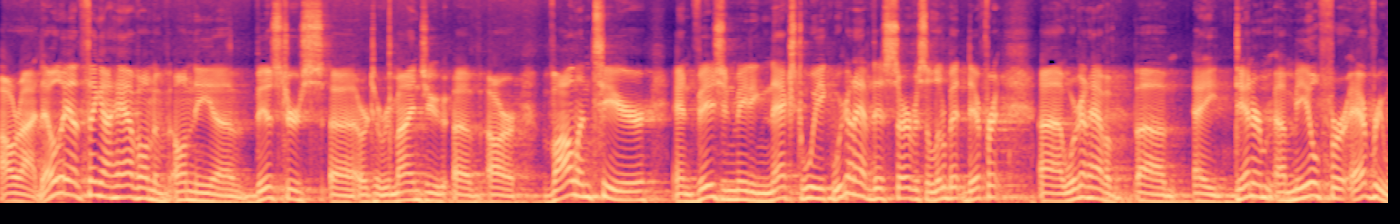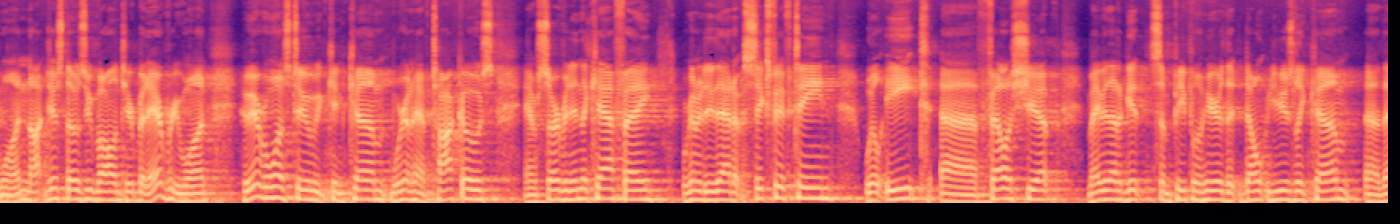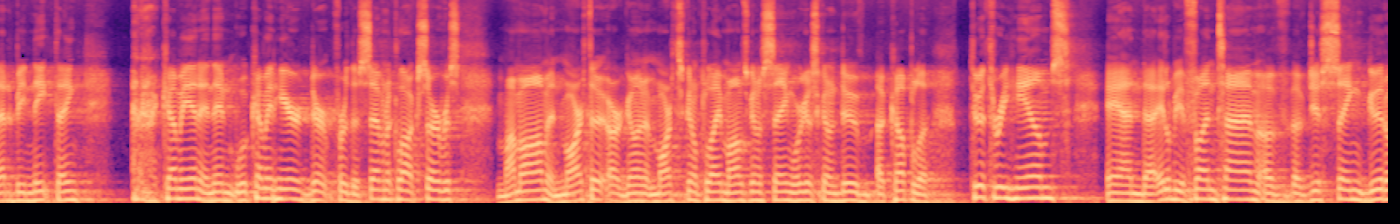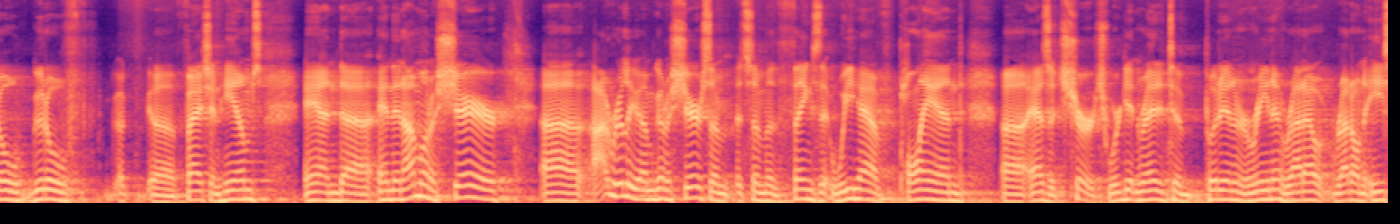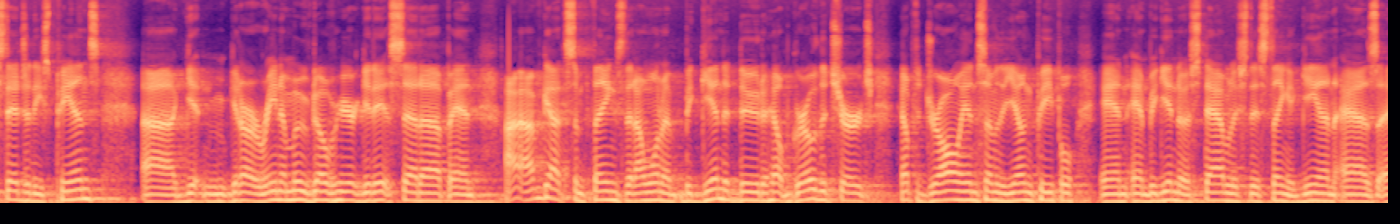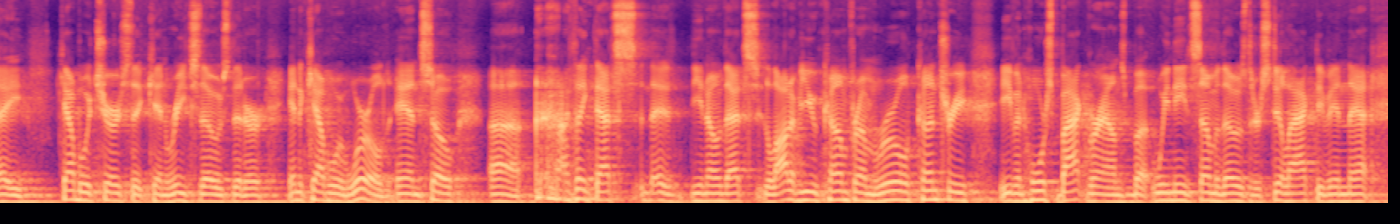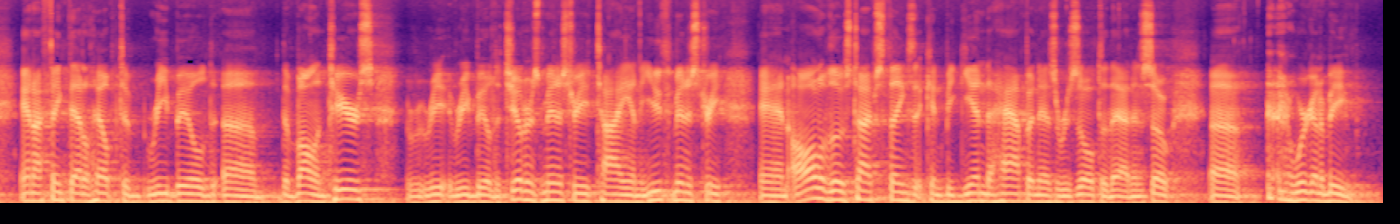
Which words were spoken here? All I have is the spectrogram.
All right. The only other thing I have on the on the uh, visitors, uh, or to remind you of our volunteer and vision meeting next week. We're going to have this service a little bit different. Uh, we're going to have a um, a dinner, a meal for everyone, not just those who volunteer, but everyone. Whoever wants to can come. We're going to have tacos and serve it in the cafe. We're going to do that at 6:15. We'll eat, uh, fellowship. Maybe that'll get some people here that don't usually come. Uh, that'd be a neat thing. come in, and then we'll come in here for the seven o'clock service. My mom and Martha are going. To, Martha's going to play. Mom's going to sing. We're just going to do a couple of two or three hymns, and uh, it'll be a fun time of, of just sing good old good old uh, fashion hymns, and uh, and then I'm going to share. Uh, I really am going to share some some of the things that we have planned uh, as a church. We're getting ready to put in an arena right out right on the east edge of these pins. Uh, get get our arena moved over here, get it set up, and I, I've got some things that I want to begin to do to help grow the church, help to draw in some of the young people, and and begin to establish this thing again as a cowboy church that can reach those that are in the cowboy cowboy world. And so uh, I think that's, you know, that's a lot of you come from rural country, even horse backgrounds, but we need some of those that are still active in that. And I think that'll help to rebuild uh, the volunteers, re- rebuild the children's ministry, tie in the youth ministry, and all of those types of things that can begin to happen as a result of that. And so uh, we're going to be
